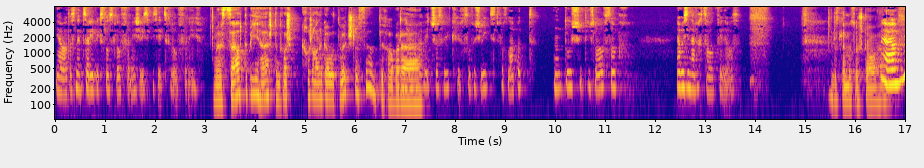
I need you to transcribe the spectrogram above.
ja, dass nicht so reibungslos gelaufen ist, wie es bis jetzt gelaufen ist. Wenn du ein Zelt dabei hast, dann kannst kannst du angehen, wo du willst, schlussendlich. Aber Ja, äh, aber willst du das wirklich so verschwitzt, verklebt und duschen in Schlafsack? Ja, wir sind einfach zu alt für das. Das lassen wir so stehen. Ja.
